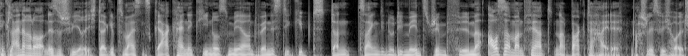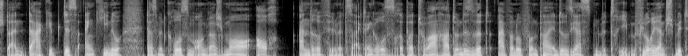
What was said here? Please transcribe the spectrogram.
In kleineren Orten ist es schwierig. Da gibt es meistens gar keine Kinos mehr und wenn es die gibt, dann zeigen die nur die Mainstream-Filme. Außer man fährt nach Bagde Heide, nach Schleswig-Holstein. Da gibt es ein Kino, das mit großem Engagement auch andere Filme zeigt, ein großes Repertoire hat und es wird einfach nur von ein paar Enthusiasten betrieben. Florian Schmidt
